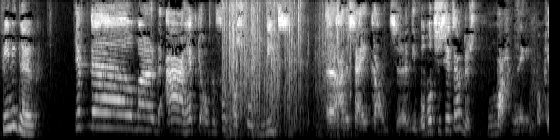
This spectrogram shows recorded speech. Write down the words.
Vind je niet leuk? Jawel, maar A heb je op een voetbalschoen niet eh, aan de zijkant eh, die bobbeltjes zitten. Dus dan denk ik, oké.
